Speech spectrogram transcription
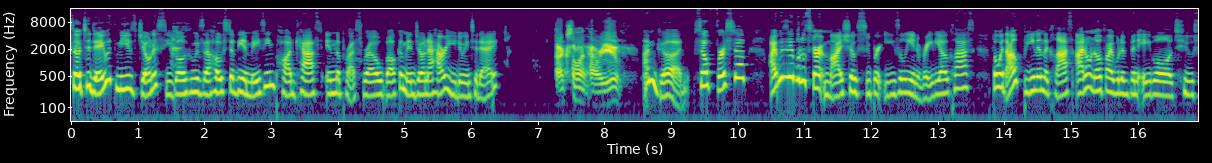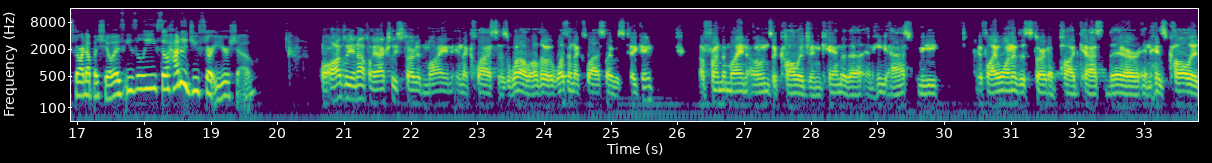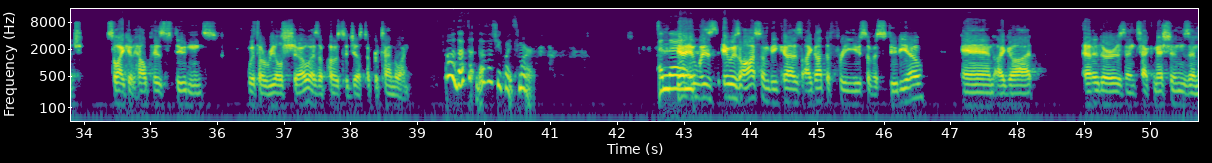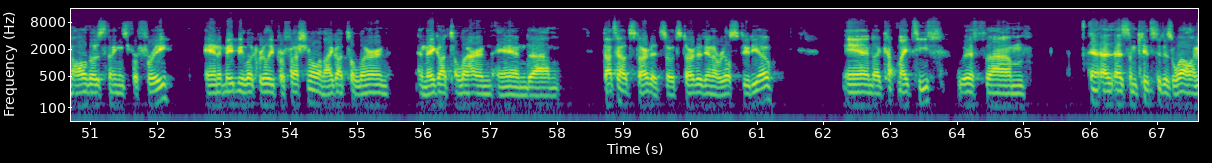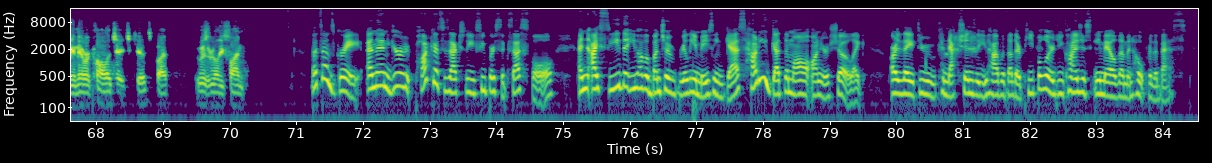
So today with me is Jordan Sigel, who is a host of the amazing podcast In the Press Row. Welcome in, Jordan. How are you doing today? Excellent. How are you? I'm good. So, first up, I was able to start my show super easily in radio class, but without being in the class, I don't know if I would have been able to start up a show as easily. So, how did you start your show? Well, oddly enough, I actually started mine in a class as well, although it wasn't a class I was taking. A friend of mine owns a college in Canada, and he asked me if I wanted to start a podcast there in his college so I could help his students with a real show as opposed to just a pretend one. Oh, that's that's actually quite smart. And then Yeah, it was it was awesome because I got the free use of a studio and I got editors and technicians and all those things for free and it made me look really professional and I got to learn and they got to learn and um, that's how it started. So it started in a real studio and I cut my teeth with um, as, as some kids did as well. I mean, they were college age kids, but it was really fun. That sounds great. And then your podcast is actually super successful. And I see that you have a bunch of really amazing guests. How do you get them all on your show? Like, are they through connections that you have with other people, or do you kind of just email them and hope for the best?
